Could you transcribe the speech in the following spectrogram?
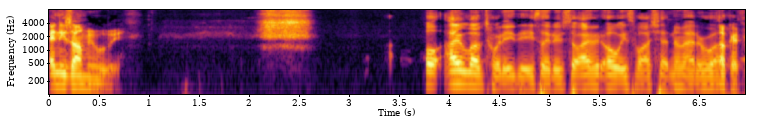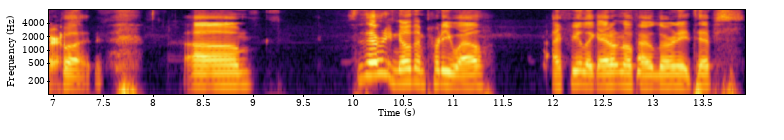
any zombie movie? Well, I love 28 Days Later, so I would always watch that no matter what. Okay, fair enough. But um, since I already know them pretty well, I feel like I don't know if I would learn any tips.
